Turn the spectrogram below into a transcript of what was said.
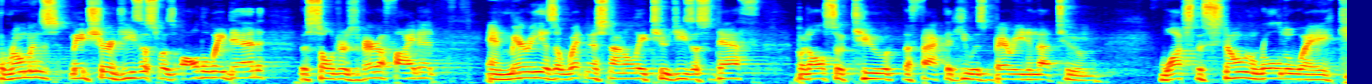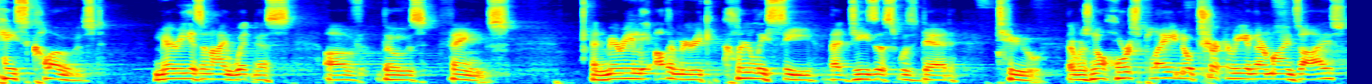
The Romans made sure Jesus was all the way dead. The soldiers verified it. And Mary is a witness not only to Jesus' death, but also to the fact that he was buried in that tomb. Watch the stone rolled away, case closed. Mary is an eyewitness of those things. And Mary and the other Mary could clearly see that Jesus was dead too. There was no horseplay, no trickery in their mind's eyes.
